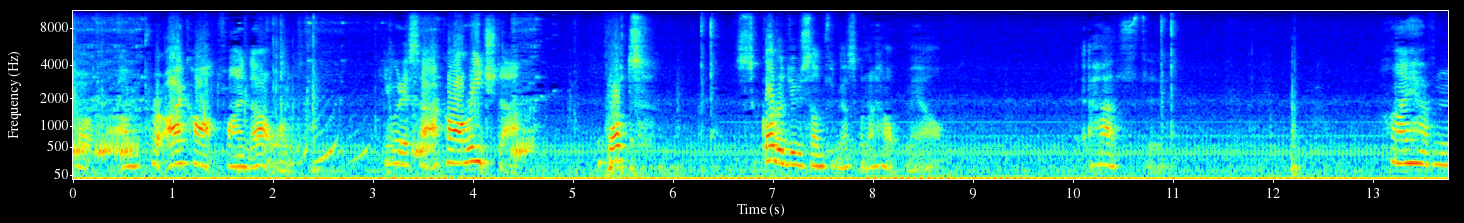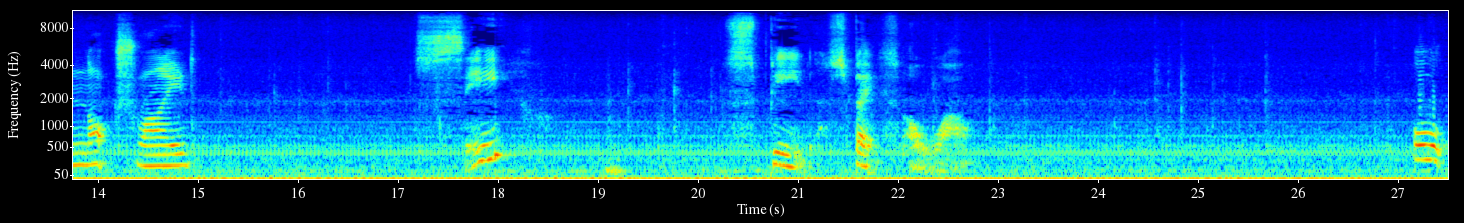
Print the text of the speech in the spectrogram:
Oh, I'm um, I can't find that one. Wait a sec, I can't reach that. What? It's gotta do something that's gonna help me out. Has to. I have not tried. C speed space oh wow. Oh,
